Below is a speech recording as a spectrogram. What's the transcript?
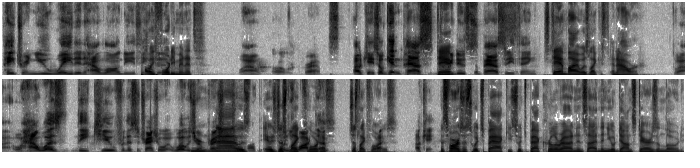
patron, you waited. How long do you think? probably to- 40 minutes. Wow. Holy crap! Okay, so getting past Stamp- the reduced capacity thing. Standby was like an hour. Wow. How was the queue for this attraction? What what was your impression? Nah, it was walked- it was just like walked Florida's. Just like Florida's. up? Okay. As far as a switchback, you switch back, curl around inside, and then you go downstairs and load.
